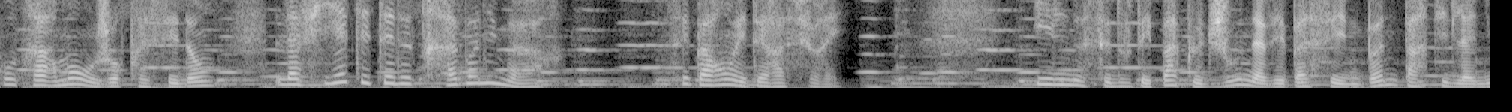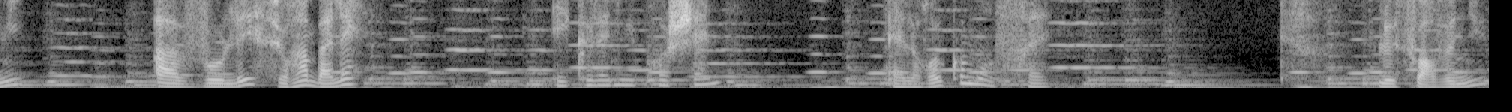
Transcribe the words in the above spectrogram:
Contrairement au jour précédent, la fillette était de très bonne humeur. Ses parents étaient rassurés. Ils ne se doutaient pas que June avait passé une bonne partie de la nuit à voler sur un balai. Et que la nuit prochaine, elle recommencerait. Le soir venu,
